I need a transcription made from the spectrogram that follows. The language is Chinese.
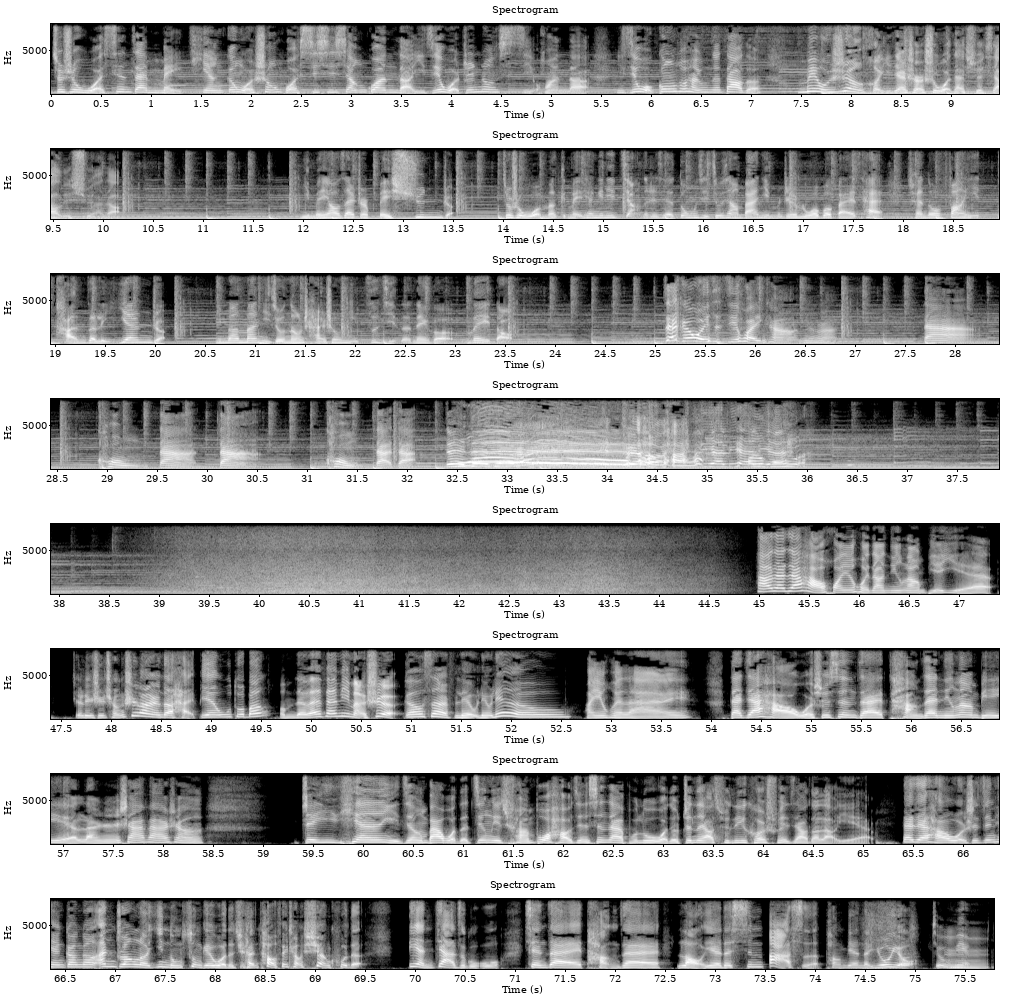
就是我现在每天跟我生活息息相关的，以及我真正喜欢的，以及我工作上用得到的，没有任何一件事儿是我在学校里学的。你们要在这儿被熏着，就是我们每天给你讲的这些东西，就像把你们这萝卜白菜全都放一坛子里腌着，你慢慢你就能产生你自己的那个味道。再给我一次机会，你看啊，你看，大。空大大，空大大，对对对，对吧？厉害厉害厉害！Hello，大家好，欢迎回到宁浪别野，这里是城市浪人的海边乌托邦，我们的 WiFi 密码是 Go Surf 六六六，欢迎回来，大家好，我是现在躺在宁浪别野懒人沙发上。这一天已经把我的精力全部耗尽，现在不录我就真的要去立刻睡觉的老爷。大家好，我是今天刚刚安装了一农送给我的全套非常炫酷的电架子鼓，现在躺在老爷的新 bus 旁边的悠悠，救命！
